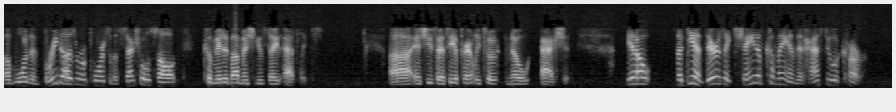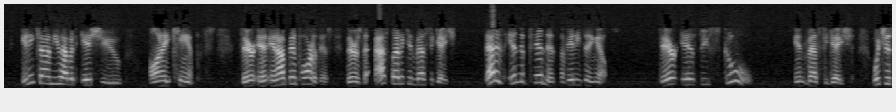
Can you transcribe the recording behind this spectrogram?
of more than three dozen reports of a sexual assault committed by Michigan State athletes. Uh, and she says he apparently took no action. You know, again, there is a chain of command that has to occur. Anytime you have an issue on a campus, there, and I've been part of this, there's the athletic investigation. That is independent of anything else. There is the school investigation, which is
